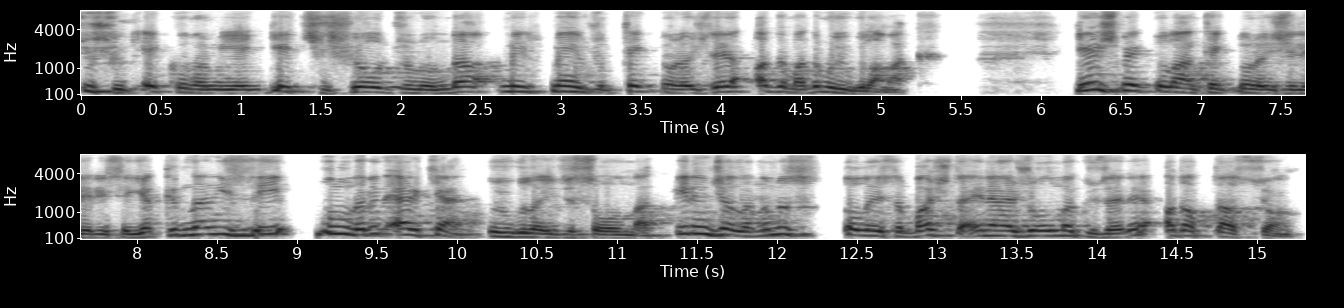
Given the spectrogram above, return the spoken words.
düşük ekonomiye geçiş yolculuğunda mevcut teknolojileri adım adım uygulamak. Gelişmekte olan teknolojileri ise yakından izleyip bunların erken uygulayıcısı olmak. Birinci alanımız dolayısıyla başta enerji olmak üzere adaptasyon.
